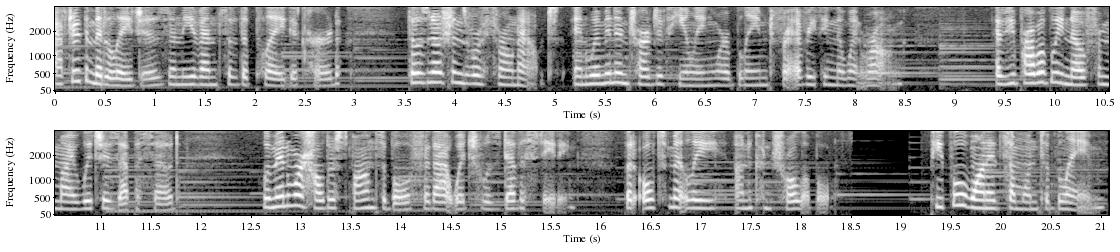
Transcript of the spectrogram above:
After the Middle Ages and the events of the plague occurred, those notions were thrown out, and women in charge of healing were blamed for everything that went wrong. As you probably know from my witches episode, Women were held responsible for that which was devastating, but ultimately uncontrollable. People wanted someone to blame,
